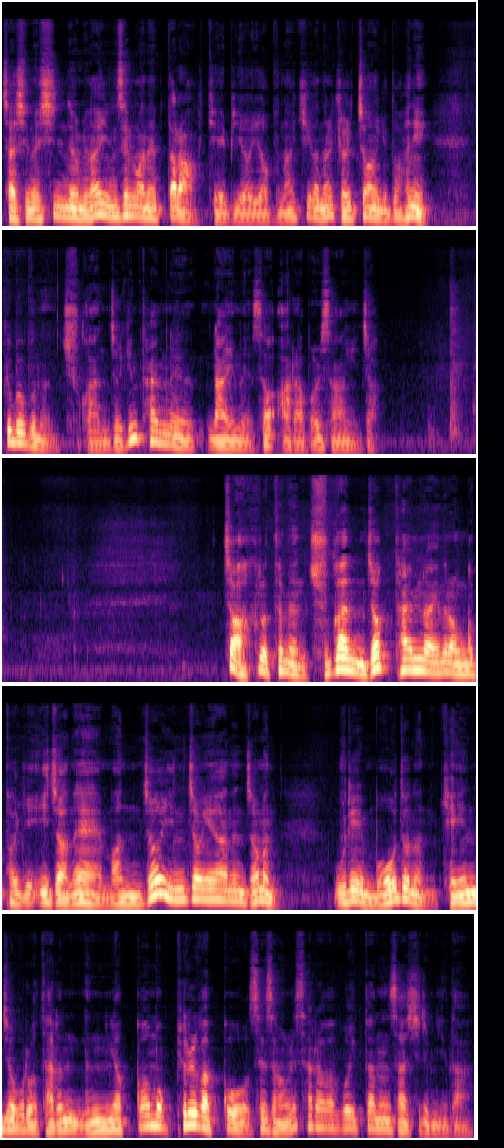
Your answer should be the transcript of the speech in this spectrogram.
자신의 신념이나 인생관에 따라 개비어 여부나 기간을 결정하기도 하니 그 부분은 주관적인 타임라인에서 알아볼 사항이죠. 자, 그렇다면 주관적 타임라인을 언급하기 이전에 먼저 인정해야 하는 점은 우리 모두는 개인적으로 다른 능력과 목표를 갖고 세상을 살아가고 있다는 사실입니다.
